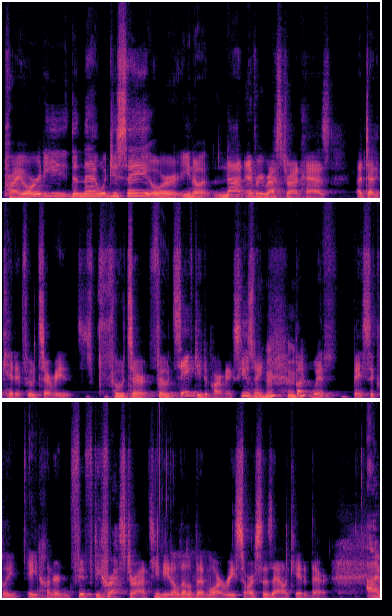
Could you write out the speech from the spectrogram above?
priority than that, would you say? Or, you know, not every restaurant has a dedicated food service food ser- food safety department excuse me mm-hmm, mm-hmm. but with basically 850 restaurants you need a little bit more resources allocated there i,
